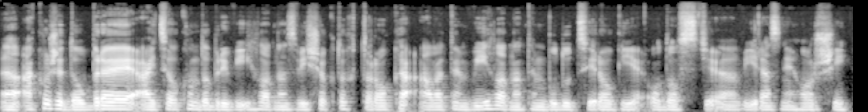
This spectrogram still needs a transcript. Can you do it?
akože dobré, aj celkom dobrý výhľad na zvyšok tohto roka, ale ten výhľad na ten budúci rok je o dosť výrazne horší,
